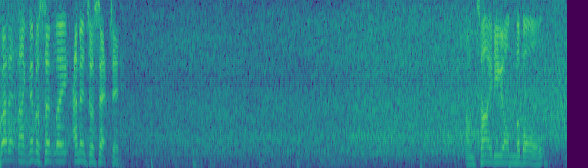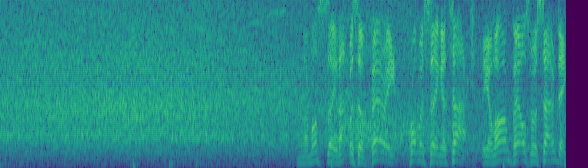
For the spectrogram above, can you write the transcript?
Read it magnificently and intercepted. Untidy on the ball. And I must say, that was a very promising attack. The alarm bells were sounding.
